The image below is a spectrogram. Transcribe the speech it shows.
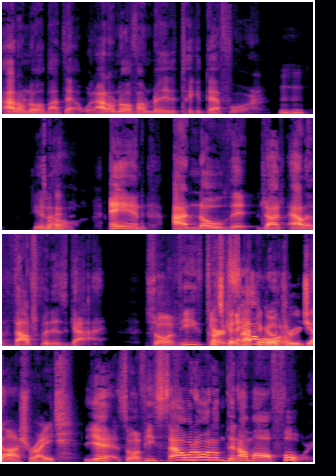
I don't know about that one. I don't know if I'm ready to take it that far. Mm-hmm. You know, okay. and I know that Josh Allen vouched for this guy. So if he's it's going to have to go through him, Josh, right? Yeah. So if he's soured on him, then I'm all for it.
